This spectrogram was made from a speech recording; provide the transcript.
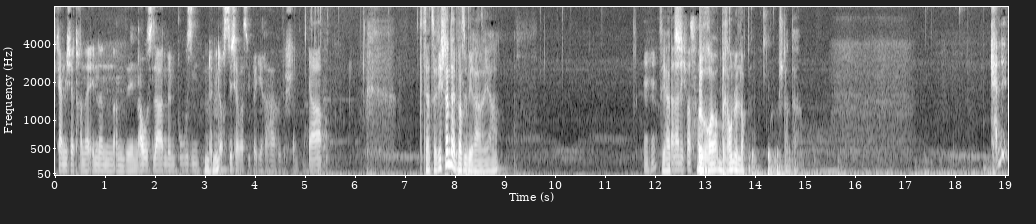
Ich kann mich ja dran erinnern an den ausladenden Busen. Und da Mhm. wird auch sicher was über ihre Haare gestanden haben. Ja, Tatsächlich stand da etwas über ihre Haare, ja. Mhm. Sie hat Hat nicht was von- bra braune Locken, stand da. Kann, ich-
